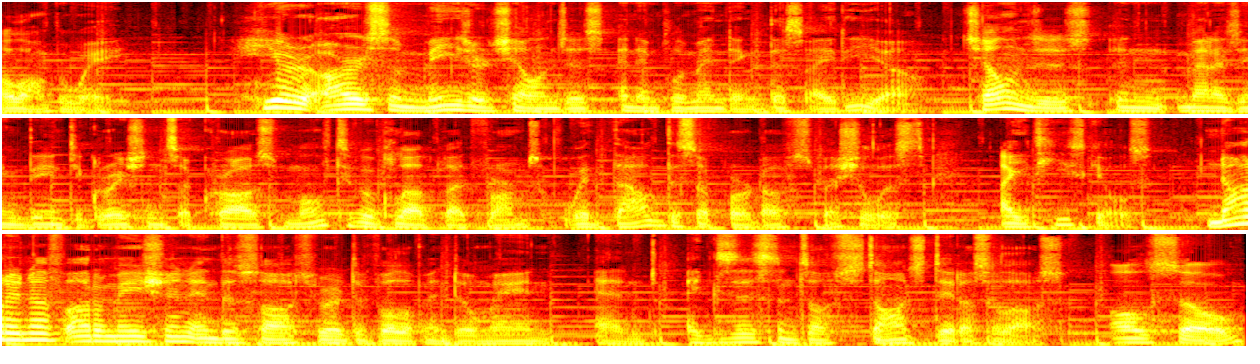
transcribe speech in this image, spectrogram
along the way. Here are some major challenges in implementing this idea. Challenges in managing the integrations across multiple cloud platforms without the support of specialist IT skills. Not enough automation in the software development domain and existence of staunch data silos. Also,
